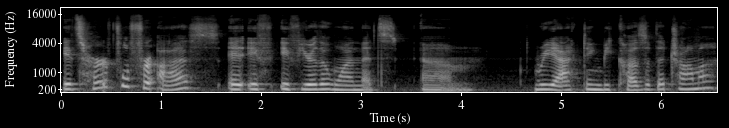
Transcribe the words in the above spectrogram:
it's hurtful for us if if you're the one that's um, reacting because of the trauma.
